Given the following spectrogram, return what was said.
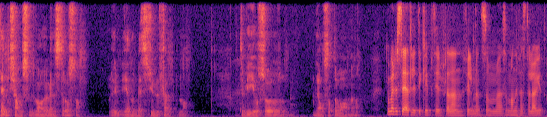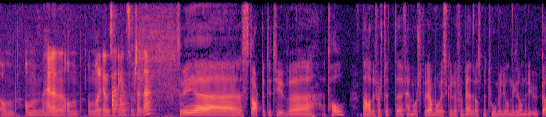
den sjansen ga jo Venstre oss da, gjennom Best 2015. da. At vi også, de ansatte, var med. da. Vi kan bare se et lite klipp til fra den filmen som, som Manifest har laget om, om hele den om, omorganiseringen som skjedde. Så vi eh, startet i 2012. Da hadde vi først et eh, femårsprogram hvor vi skulle forbedre oss med 2 millioner kroner i uka.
